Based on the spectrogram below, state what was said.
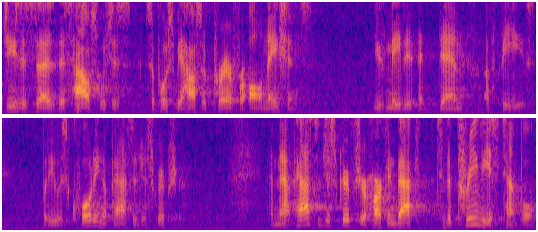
Jesus says, This house, which is supposed to be a house of prayer for all nations. You've made it a den of thieves. But he was quoting a passage of Scripture. And that passage of Scripture harkened back to the previous temple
